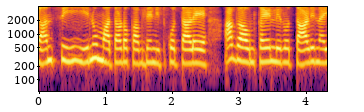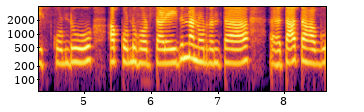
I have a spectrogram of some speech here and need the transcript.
ಜಾನ್ಸಿ ಏನೂ ಮಾತಾಡೋಕ್ಕಾಗದೆ ನಿಂತ್ಕೋತಾಳೆ. ಆಗ ಅವನ ಕೈಯಲ್ಲಿರೋ ತಾಳಿನ ಇಸ್ಕೊಂಡು ಹಾಕ್ಕೊಂಡು ಹೊರಡ್ತಾಳೆ. ಇದನ್ನು ನೋಡಿದಂಥ ತಾತ ಹಾಗೂ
